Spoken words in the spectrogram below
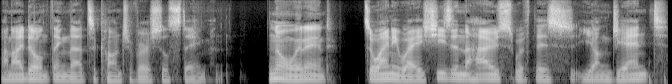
and I don't think that's a controversial statement. No, it ain't. So anyway, she's in the house with this young gent.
